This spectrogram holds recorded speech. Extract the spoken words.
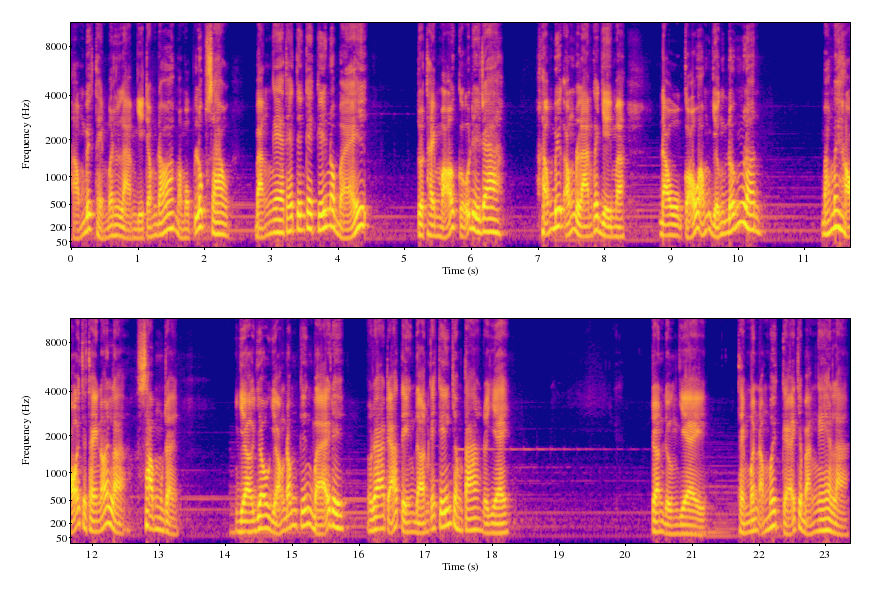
Không biết thầy Minh làm gì trong đó mà một lúc sau, bạn nghe thấy tiếng cái kiến nó bể. Rồi thầy mở cửa đi ra. Không biết ổng làm cái gì mà đầu cổ ổng dựng đứng lên. Bạn mới hỏi thì thầy nói là xong rồi. Giờ vô dọn đóng kiến bể đi. Ra trả tiền đền cái kiến cho ông ta rồi về. Trên đường về, thầy Minh ổng mới kể cho bạn nghe là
